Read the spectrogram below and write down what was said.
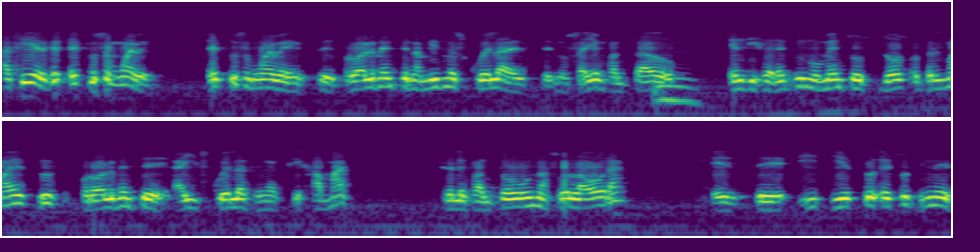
Así es, esto se mueve, esto se mueve. Este, probablemente en la misma escuela este, nos hayan faltado en diferentes momentos dos o tres maestros. Probablemente hay escuelas en las que jamás se le faltó una sola hora. Este, y, esto, esto tiene,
